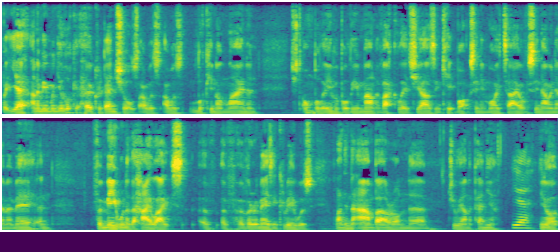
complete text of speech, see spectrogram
but yeah, and I mean when you look at her credentials, I was I was looking online and just unbelievable the amount of accolades she has in kickboxing, in Muay Thai, obviously now in MMA. And for me, one of the highlights of, of, of her amazing career was landing the armbar on um, Juliana Pena. Yeah. You know,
